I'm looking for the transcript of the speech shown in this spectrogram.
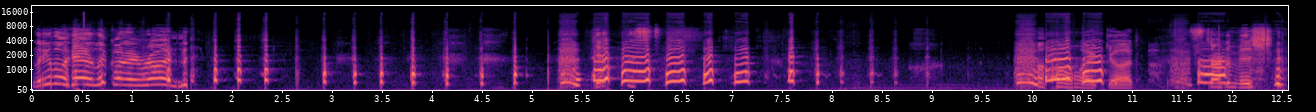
Look at the hair, look when I run! Oh my god. Start a mission.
